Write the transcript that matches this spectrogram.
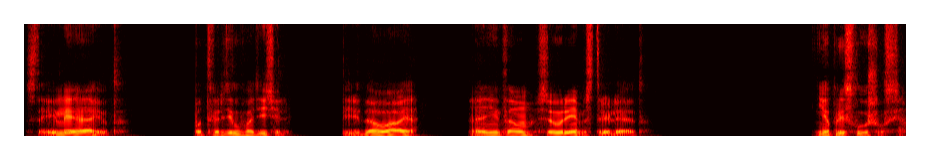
Стреляют, подтвердил водитель. Передавая, они там все время стреляют. Я прислушался.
